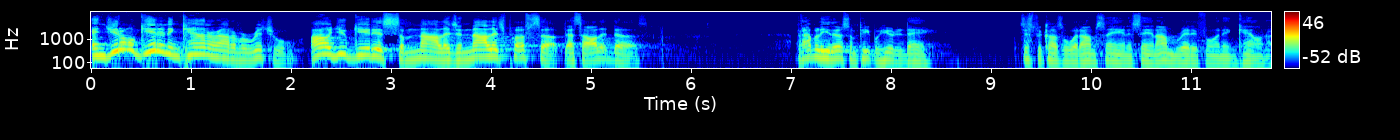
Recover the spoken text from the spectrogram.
And you don't get an encounter out of a ritual. All you get is some knowledge, and knowledge puffs up. That's all it does. But I believe there's some people here today, just because of what I'm saying, is saying, I'm ready for an encounter.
